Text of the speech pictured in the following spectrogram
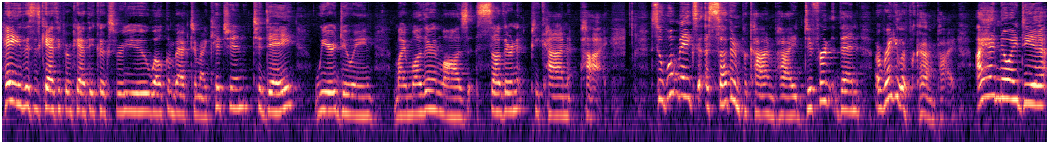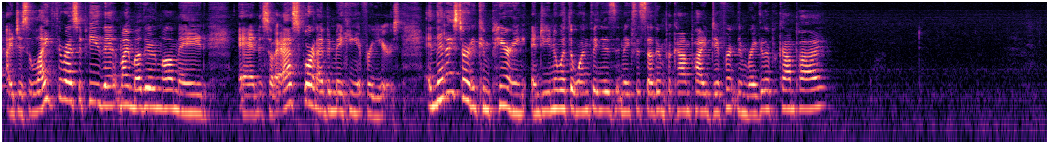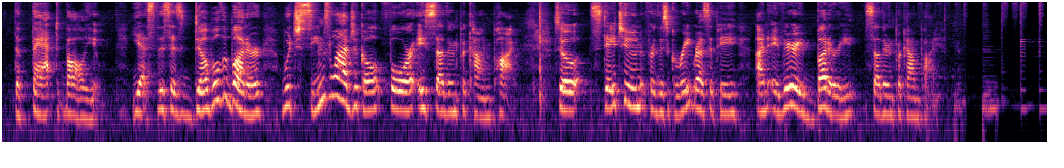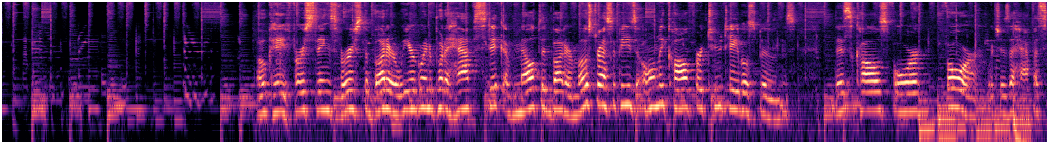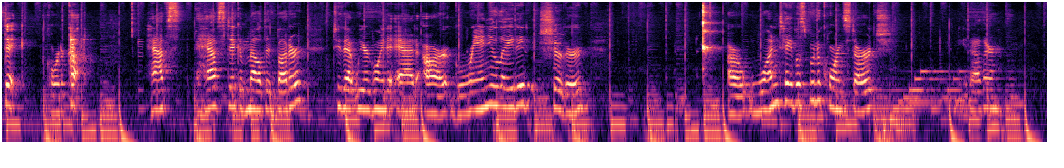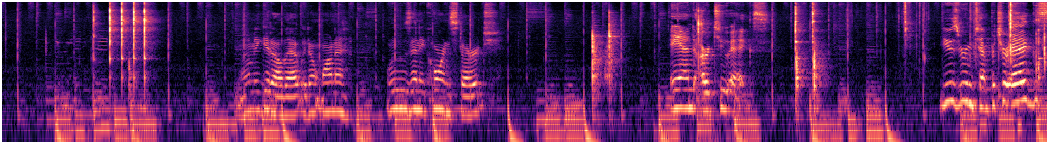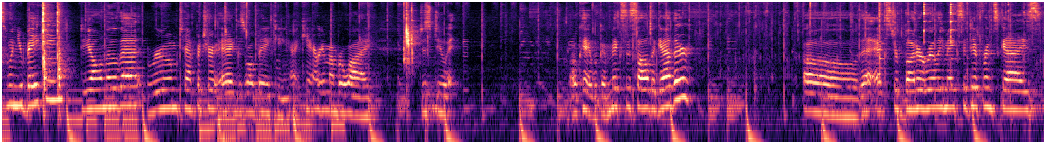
Hey, this is Kathy from Kathy Cooks For You. Welcome back to my kitchen. Today, we are doing my mother-in-law's Southern Pecan Pie. So what makes a Southern pecan pie different than a regular pecan pie? I had no idea. I just liked the recipe that my mother-in-law made and so I asked for it and I've been making it for years. And then I started comparing, and do you know what the one thing is that makes a Southern pecan pie different than regular pecan pie? The fat volume. Yes, this has double the butter, which seems logical for a Southern pecan pie. So stay tuned for this great recipe on a very buttery Southern pecan pie. Okay, first things first, the butter. We are going to put a half stick of melted butter. Most recipes only call for two tablespoons. This calls for four, which is a half a stick, quarter cup. Half, half stick of melted butter. To that we are going to add our granulated sugar, our one tablespoon of cornstarch. Get out there. Let me get all that. We don't want to lose any cornstarch. And our two eggs. Use room temperature eggs when you're baking. Do y'all know that? Room temperature eggs while baking. I can't remember why. Just do it. Okay, we're gonna mix this all together. Oh, that extra butter really makes a difference, guys.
